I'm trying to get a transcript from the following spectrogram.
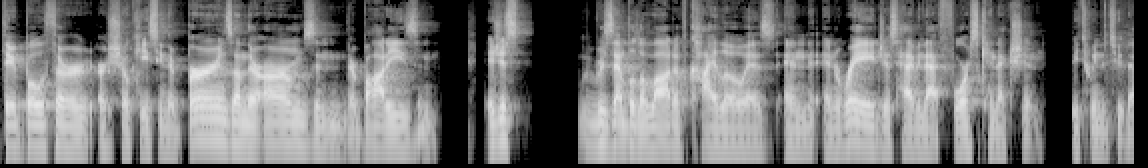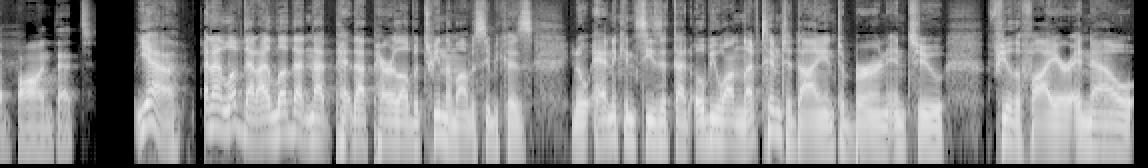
they both are are showcasing their burns on their arms and their bodies and it just resembled a lot of Kylo as and and Rey just having that force connection between the two, that bond that Yeah, and I love that. I love that that that parallel between them, obviously, because you know Anakin sees it that Obi Wan left him to die and to burn and to feel the fire, and now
